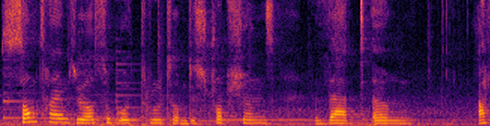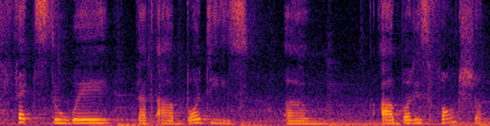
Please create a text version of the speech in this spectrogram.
sometimes we also go through some disruptions that um, affects the way that our bodies um, our bodies function,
